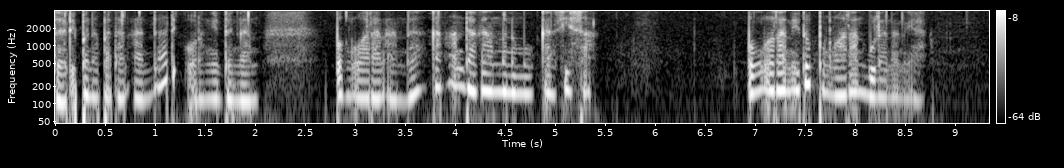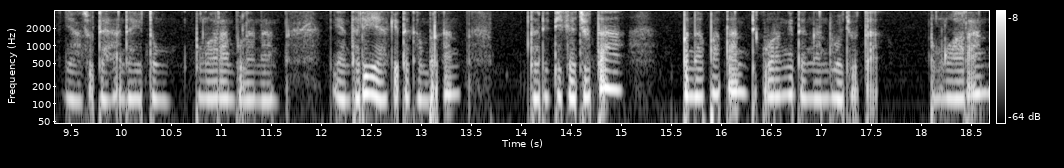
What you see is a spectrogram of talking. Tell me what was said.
dari pendapatan anda dikurangi dengan pengeluaran anda kan anda akan menemukan sisa. Pengeluaran itu pengeluaran bulanan ya. Yang sudah anda hitung pengeluaran bulanan. Yang tadi ya kita gambarkan dari 3 juta pendapatan dikurangi dengan 2 juta. Pengeluaran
